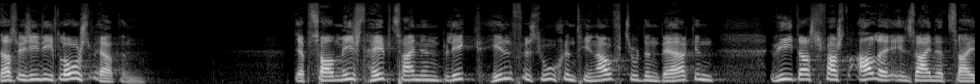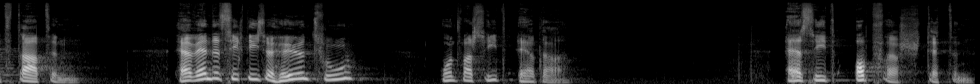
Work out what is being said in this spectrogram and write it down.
dass wir sie nicht loswerden. Der Psalmist hebt seinen Blick hilfesuchend hinauf zu den Bergen, wie das fast alle in seiner Zeit taten. Er wendet sich diese Höhen zu und was sieht er da? Er sieht Opferstätten.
